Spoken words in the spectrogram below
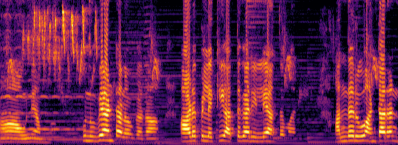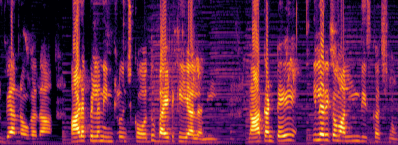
అవునే అమ్మ. ఇప్పుడు నువ్వే అంటావు కదా ఆడపిల్లకి అత్తగారి ఇల్లే అందమని అందరూ అంటారా నువ్వే అన్నావు కదా ఆడపిల్లని ఇంట్లో ఉంచుకోవద్దు బయటకి ఇయ్యాలని. నాకంటే ఇల్లరికం మళ్ళీ తీసుకొచ్చినావు.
